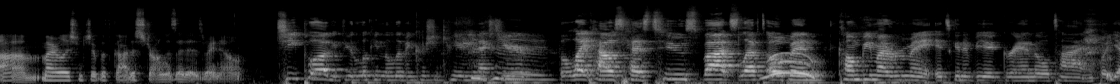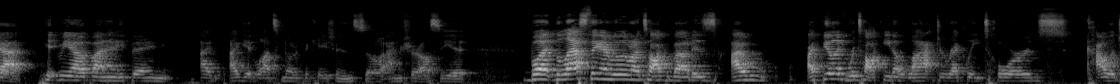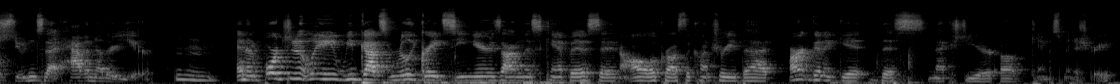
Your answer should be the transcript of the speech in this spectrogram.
um, my relationship with God as strong as it is right now. Cheap plug if you're looking to live in Christian community next year. The Lighthouse has two spots left open. Come be my roommate. It's going to be a grand old time. But yeah, hit me up on anything. I, I get lots of notifications, so I'm sure I'll see it. But the last thing I really want to talk about is I, I feel like we're talking a lot directly towards college students that have another year. Mhm. And unfortunately, we've got some really great seniors on this campus and all across the country that aren't going to get this next year of campus ministry.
